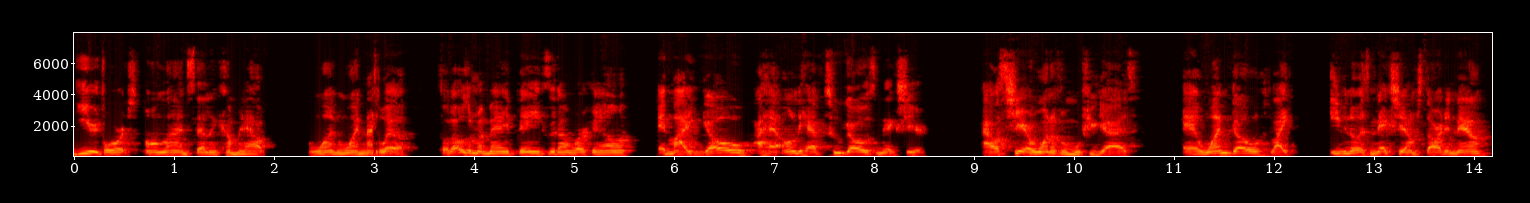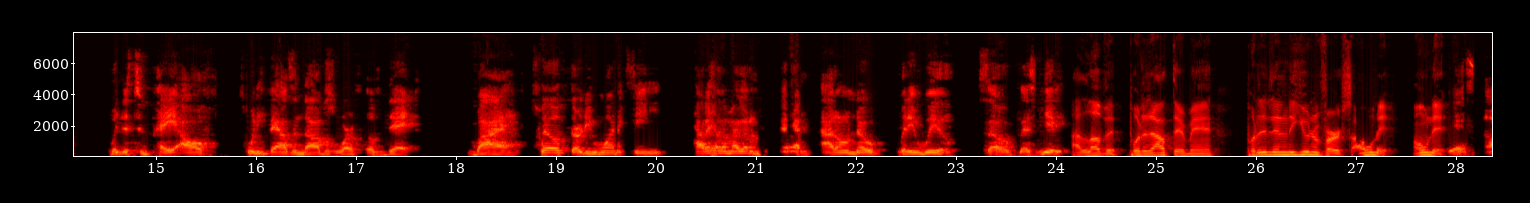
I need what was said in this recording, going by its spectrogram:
geared towards online selling coming out one one night as well. So those are my main things that I'm working on. And my goal, I have only have two goals next year. I'll share one of them with you guys. And one goal, like even though it's next year, I'm starting now, but it's to pay off twenty thousand dollars worth of debt by twelve thirty one eighteen. How the hell am I going to do that? I don't know, but it will. So let's get it. I love it. Put it out there, man. Put it in the universe. Own it. Own it. Yes, I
